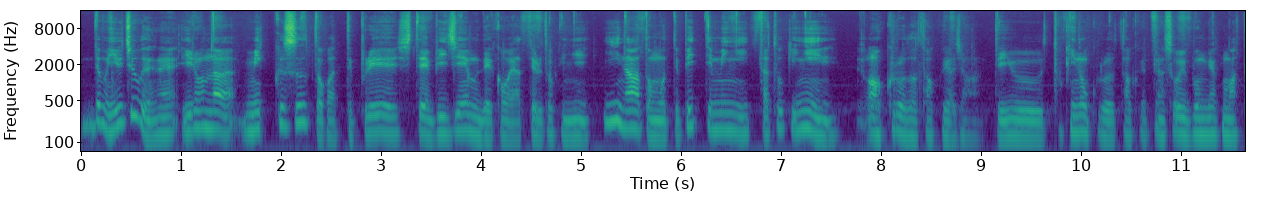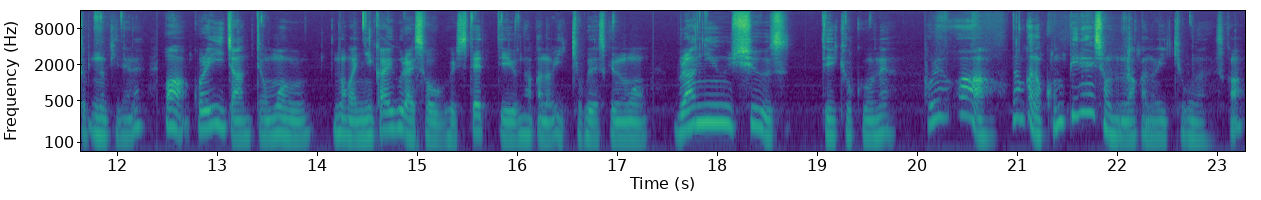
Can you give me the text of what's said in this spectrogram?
でも YouTube でねいろんなミックスとかってプレイして BGM でこうやってる時にいいなと思ってピッて見に行った時にあ、黒田拓也じゃんっていう時の黒田拓也っていうのはそういう文脈全く抜きでね、あ、これいいじゃんって思うのが2回ぐらい遭遇してっていう中の1曲ですけども、ブランニューシューズっていう曲をね、これは、なんかのコンピレーションの中の一曲なんですか？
